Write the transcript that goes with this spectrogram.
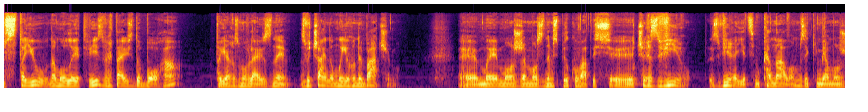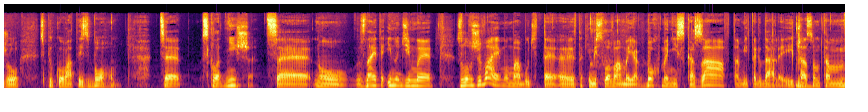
стаю на молитві, звертаюсь до Бога, то я розмовляю з ним. Звичайно, ми його не бачимо. Е, ми можемо з ним спілкуватись е, через віру. Тобто Віра є цим каналом, з яким я можу спілкуватись з Богом. Це складніше. Це, ну, знаєте, іноді ми зловживаємо, мабуть, те, такими словами, як Бог мені сказав, там і так далі. І часом там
